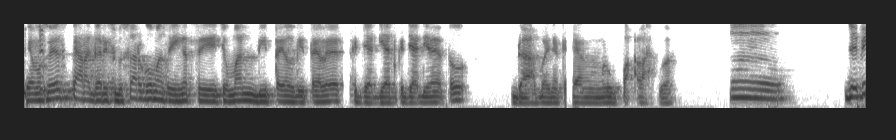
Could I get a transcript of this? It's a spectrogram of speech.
Ya maksudnya secara garis besar gue masih inget sih. Cuman detail-detailnya kejadian-kejadiannya tuh udah banyak yang lupa lah gue. Hmm. Jadi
